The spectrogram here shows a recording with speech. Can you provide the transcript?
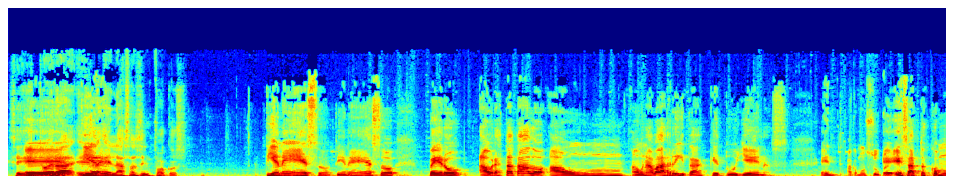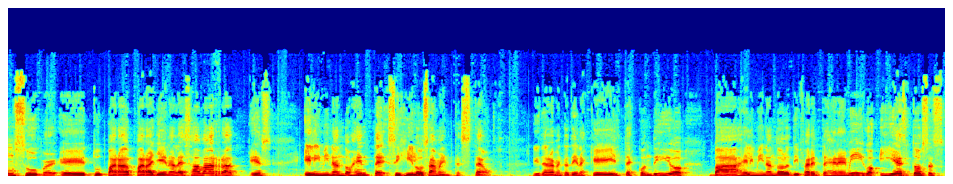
Sí, esto era el, el Assassin Focus. Tiene eso, tiene eso, pero ahora está atado a, un, a una barrita que tú llenas. ah, como un super. Eh, exacto, es como un super. Eh, tú para, para llenar esa barra es eliminando gente sigilosamente, stealth. Literalmente tienes que irte escondido, vas eliminando a los diferentes enemigos y entonces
